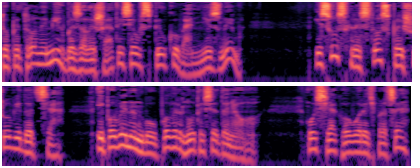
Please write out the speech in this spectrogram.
то Петро не міг би залишатися в спілкуванні з ним. Ісус Христос прийшов від Отця і повинен був повернутися до нього. Ось як говорить про це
